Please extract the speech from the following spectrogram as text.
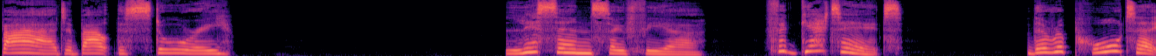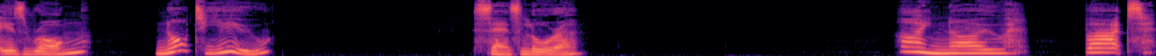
bad about the story. Listen, Sophia. Forget it. The reporter is wrong, not you, says Laura. I know, but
